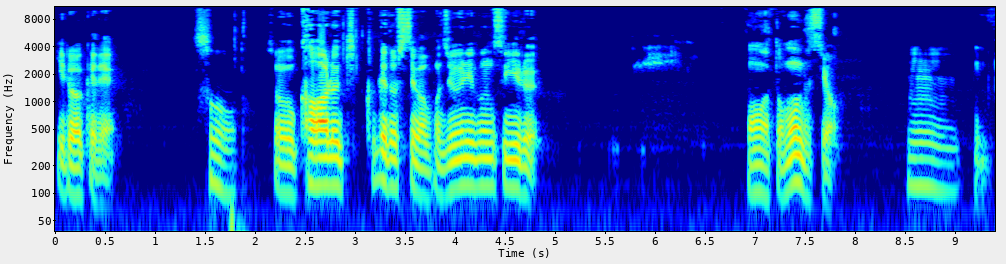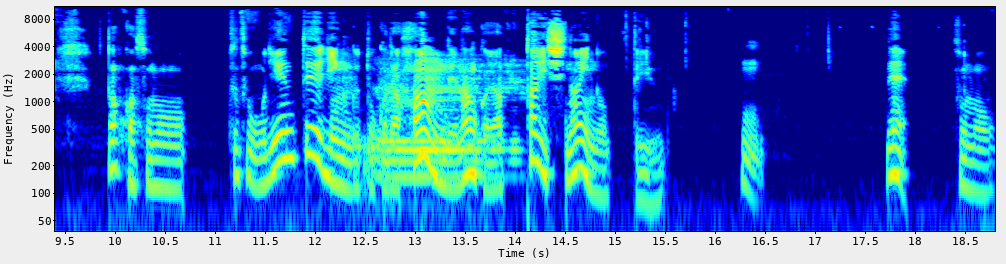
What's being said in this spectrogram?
いるわけで、そそう変わるきっかけとしてはもう十二分すぎるものだと思うんですよ。う。うん。なんかその、例えばオリエンテーリングとかで班でなんかやったりしないのっていう。うん。ね。その、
